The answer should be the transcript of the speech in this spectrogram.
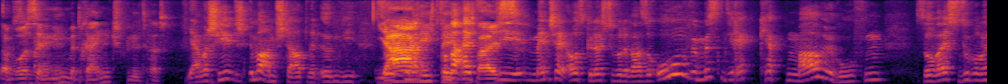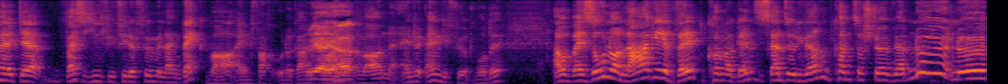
Obwohl es ja nie mit reingespielt hat. Ja, aber Shield ist immer am Start, wenn irgendwie. Ja, guck richtig, Guck mal, ich als weiß. die Menschheit ausgelöscht wurde, war so, oh, wir müssen direkt Captain Marvel rufen. So, weißt du, Superheld, der weiß ich nicht, wie viele Filme lang weg war, einfach oder gar nicht Ja, vorhanden ja. war und ein, eingeführt wurde. Aber bei so einer Lage, Weltenkonvergenz, das ganze Universum kann zerstört werden. Nö, nö,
